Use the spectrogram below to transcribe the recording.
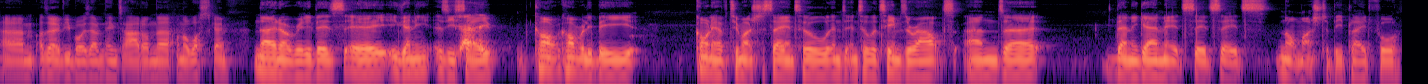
Um, I don't know if you boys have anything to add on the on the Wasps game. No, not really. There's uh, again, as you say, can't can't really be can't really have too much to say until until the teams are out, and uh, then again, it's it's it's not much to be played for.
